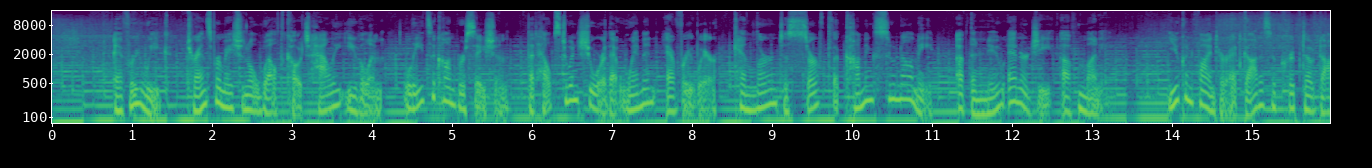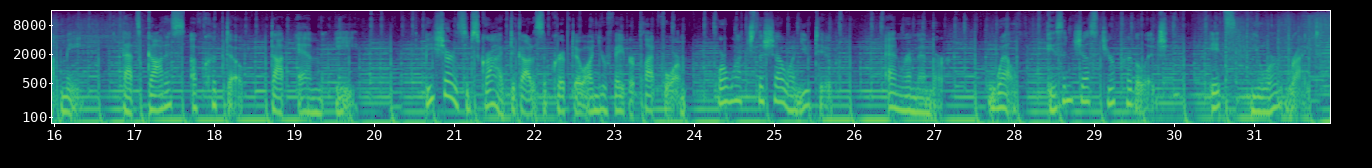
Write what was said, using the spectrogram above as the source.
Every week, transformational wealth coach Halle Eavelyn leads a conversation that helps to ensure that women everywhere can learn to surf the coming tsunami of the new energy of money. You can find her at goddessofcrypto.me. That's goddessofcrypto.me. Be sure to subscribe to Goddess of Crypto on your favorite platform or watch the show on YouTube. And remember, wealth isn't just your privilege, it's your right.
